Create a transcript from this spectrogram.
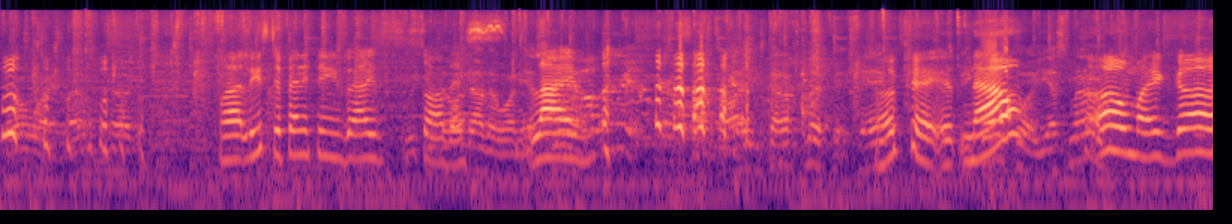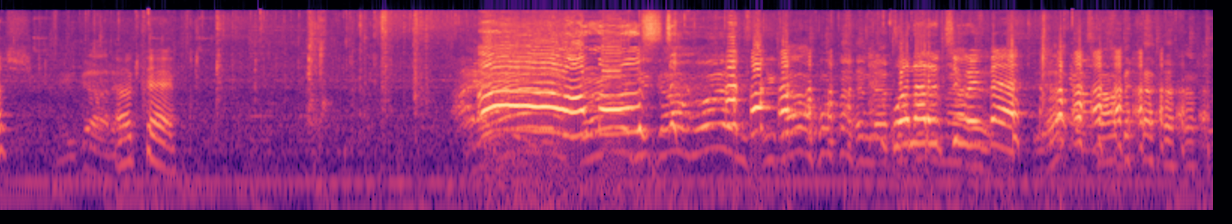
Don't worry, let 'em cook. well, at least if anything, you guys We saw this another one, yes, live. That's all, you just gotta flip it, okay? okay, it, now? careful. Yes, ma'am. Oh my gosh. You got it. Okay. Hey, Oh, girl, almost. You got one. You got one. That's One out of two ain't bad. Yep, that's not bad.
